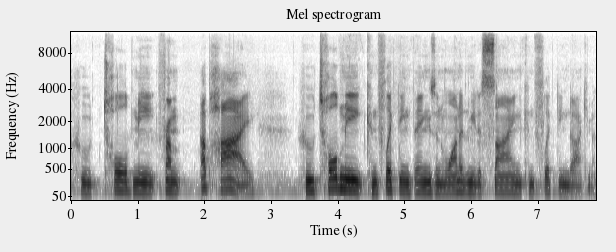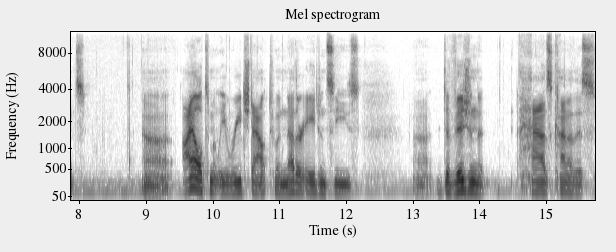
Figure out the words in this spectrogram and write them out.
who told me from up high who told me conflicting things and wanted me to sign conflicting documents. Uh, I ultimately reached out to another agency's uh, division that has kind of this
